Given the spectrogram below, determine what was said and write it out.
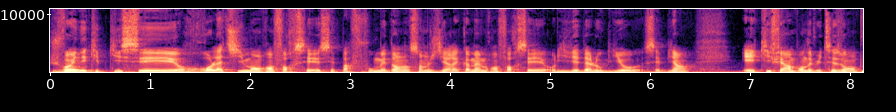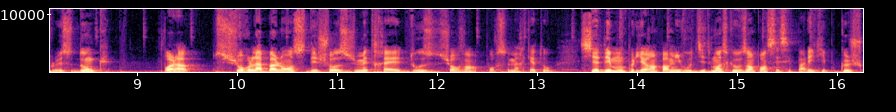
Je vois une équipe qui s'est relativement renforcée, c'est pas fou, mais dans l'ensemble, je dirais quand même renforcée. Olivier Dalloglio, c'est bien et qui fait un bon début de saison en plus. Donc voilà, sur la balance des choses, je mettrais 12 sur 20 pour ce mercato. S'il y a des Montpellierins parmi vous, dites-moi ce que vous en pensez. C'est pas l'équipe que je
